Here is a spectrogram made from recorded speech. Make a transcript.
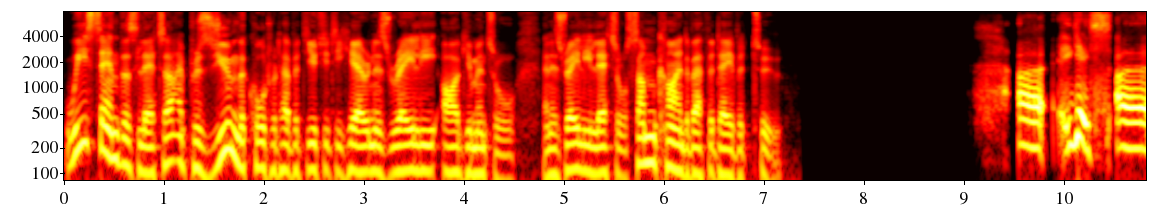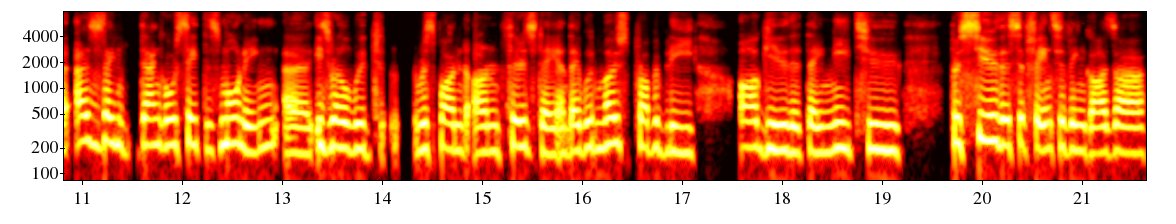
We send this letter. I presume the court would have a duty to hear an Israeli argument or an Israeli letter or some kind of affidavit too. Uh, yes, uh, as Dangor said this morning, uh, Israel would respond on Thursday, and they would most probably argue that they need to pursue this offensive in Gaza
